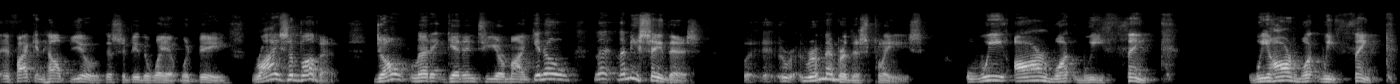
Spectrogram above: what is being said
if I can help you, this would be the way it would be. Rise above it. Don't let it get into your mind. You know, let, let me say this remember this, please. We are what we think. We are what we think.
